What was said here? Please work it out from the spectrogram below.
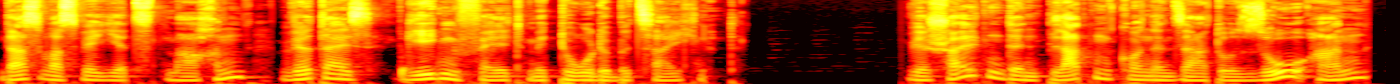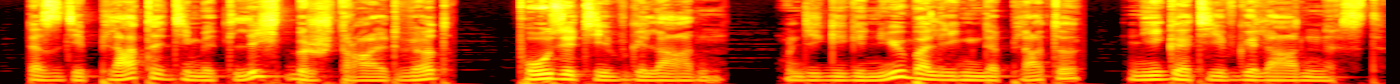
Das, was wir jetzt machen, wird als Gegenfeldmethode bezeichnet. Wir schalten den Plattenkondensator so an, dass die Platte, die mit Licht bestrahlt wird, positiv geladen und die gegenüberliegende Platte negativ geladen ist.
